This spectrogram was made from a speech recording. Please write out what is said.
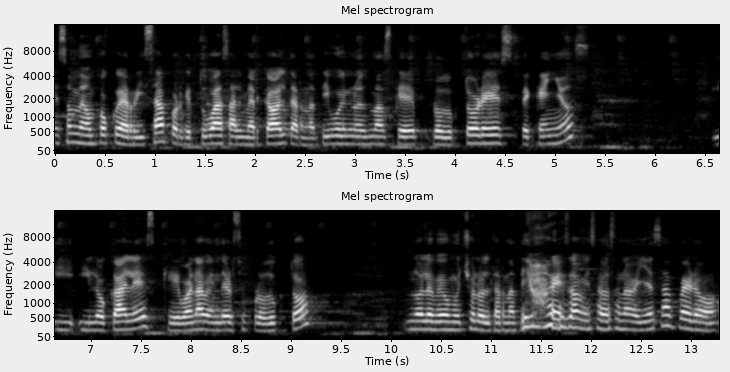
Eso me da un poco de risa porque tú vas al mercado alternativo y no es más que productores pequeños y, locales que van a vender su producto. No le veo mucho lo alternativo a eso, a mí se una belleza, pero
